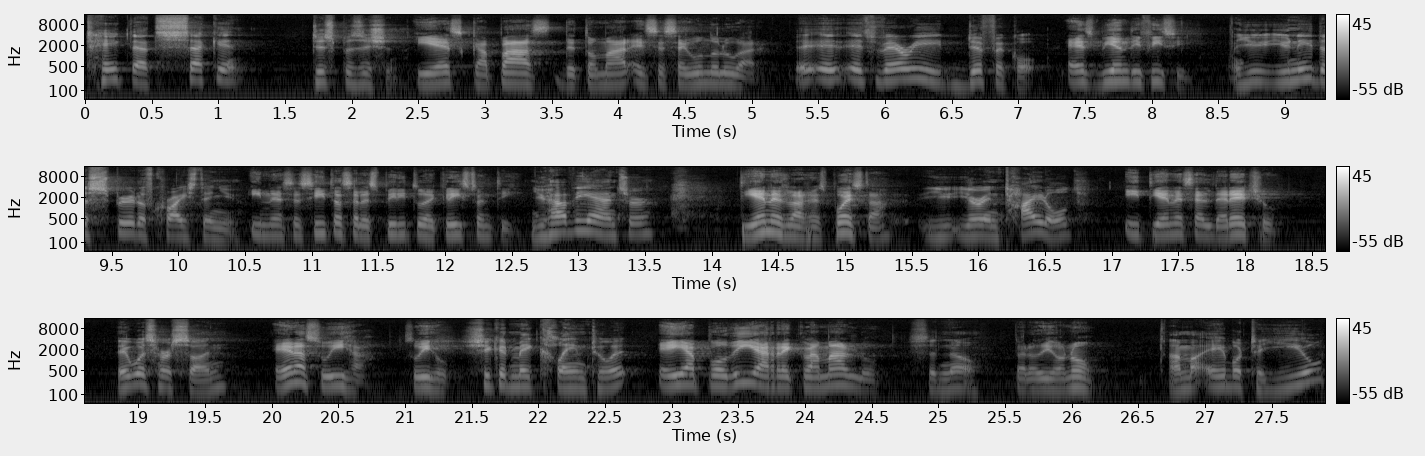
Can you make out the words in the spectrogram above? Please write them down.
take that second disposition. y es capaz de tomar ese segundo lugar. I- I- it's very difficult. Es bien difícil You, you need the Spirit of Christ in you. y necesitas el Espíritu de Cristo en ti. You have the answer, Tienes la respuesta you, you're entitled. Y tienes el derecho. It was her son. Era su hija, su hijo. She could make claim to it. Ella podía reclamarlo, She said, No, pero dijo no. I'm able to yield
